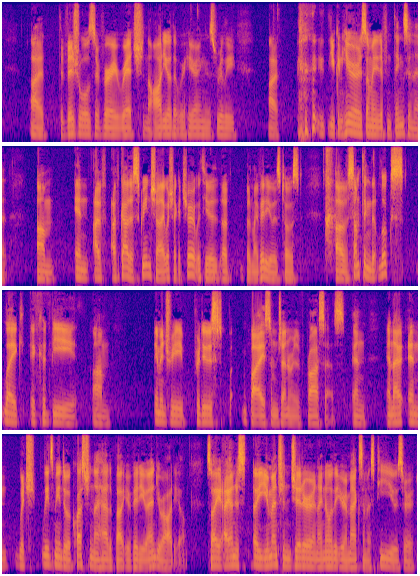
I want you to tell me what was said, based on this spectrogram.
uh, the visuals are very rich, and the audio that we're hearing is really, uh, you can hear so many different things in it. Um, and I've I've got a screenshot. I wish I could share it with you, uh, but my video is toast. Of something that looks like it could be um, imagery produced by some generative process and and I and which leads me into a question I had about your video and your audio. So I, I understand uh, you mentioned jitter, and I know that you're a Max MSP user.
